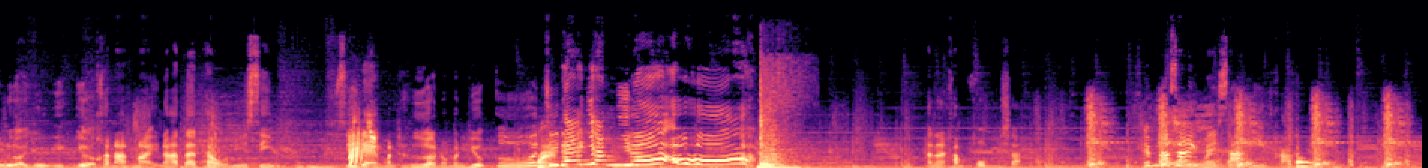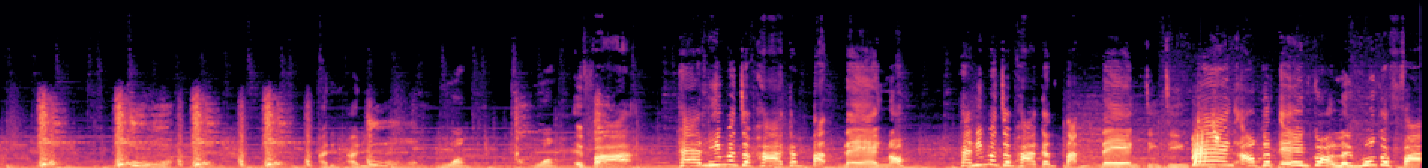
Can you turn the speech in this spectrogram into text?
เหลืออยู่อีกเยอะขนาดไหนนะคะแต่แถวนี้สีอื้อหือสีแดงมันเถื่อนอะมันเยอะเกินสีแดงยังเยอะโอ้โหอั นนั้นคำคมใช่เอ็มน่าสร้างอีกไหมสร้างอีกค่ะอะดิอะดิม่วงม่วงไอ้ฟ้า แทนที่มันจะพากันตัดแดงเนาะแทนที่มันจะพากันตัดแดงจริงๆแม่งเอากันเองก่อนเลยม่วงกับฟ้า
